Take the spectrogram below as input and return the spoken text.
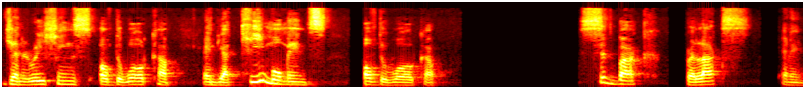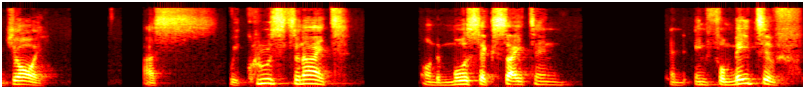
generations of the World Cup and their key moments of the World Cup. Sit back, relax, and enjoy as we cruise tonight on the most exciting and informative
